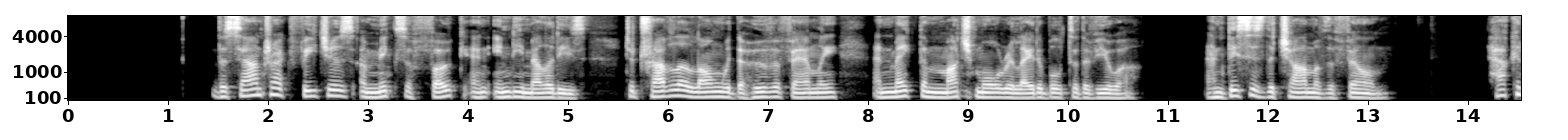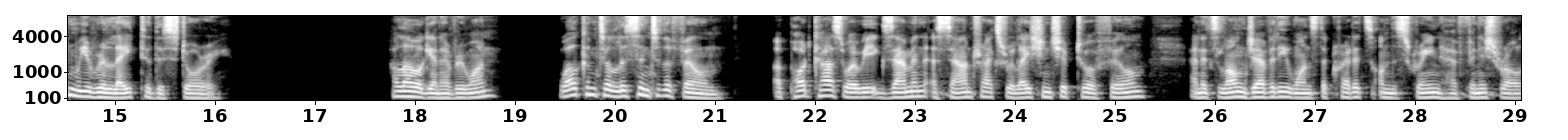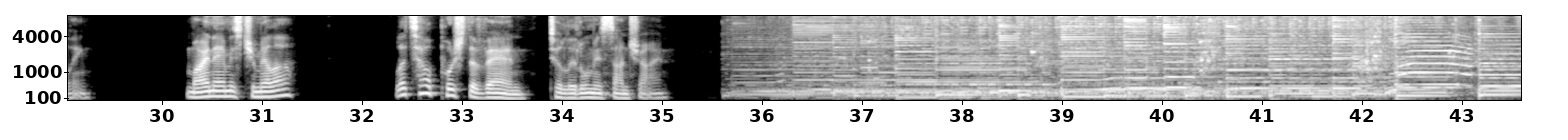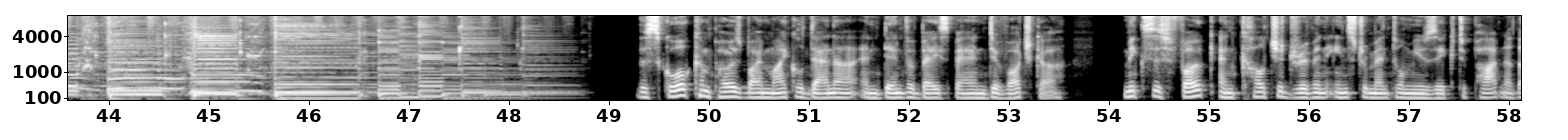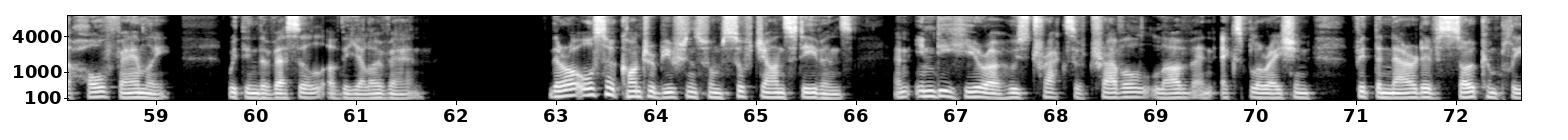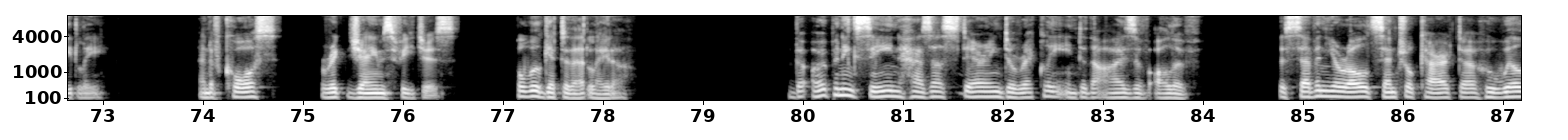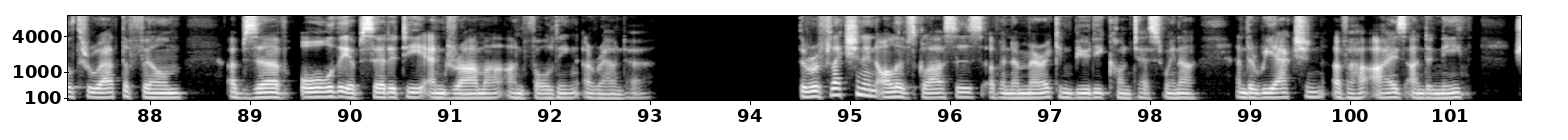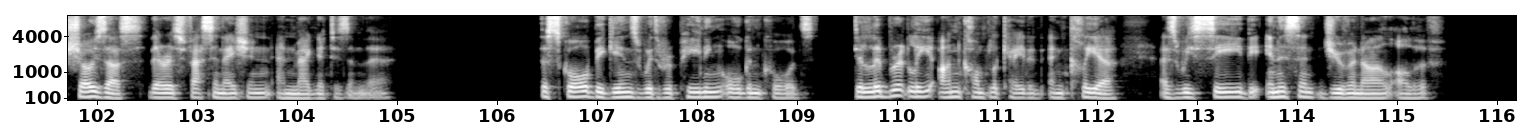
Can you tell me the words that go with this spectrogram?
The soundtrack features a mix of folk and indie melodies to travel along with the Hoover family and make them much more relatable to the viewer. And this is the charm of the film. How can we relate to this story? Hello again, everyone. Welcome to Listen to the Film, a podcast where we examine a soundtrack's relationship to a film and its longevity once the credits on the screen have finished rolling. My name is Chamilla. Let's help push the van to Little Miss Sunshine. The score, composed by Michael Danna and Denver based band DeVotchKa, mixes folk and culture driven instrumental music to partner the whole family within the vessel of the yellow van. There are also contributions from Sufjan Stevens, an indie hero whose tracks of travel, love, and exploration fit the narrative so completely. And of course, Rick James features, but we'll get to that later. The opening scene has us staring directly into the eyes of Olive, the seven year old central character who will, throughout the film, observe all the absurdity and drama unfolding around her. The reflection in Olive's glasses of an American Beauty Contest winner and the reaction of her eyes underneath shows us there is fascination and magnetism there. The score begins with repeating organ chords deliberately uncomplicated and clear as we see the innocent juvenile Olive.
